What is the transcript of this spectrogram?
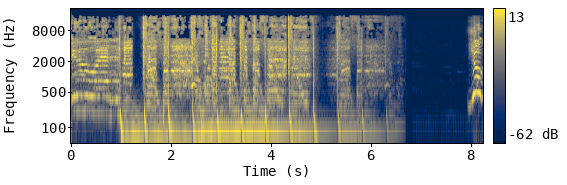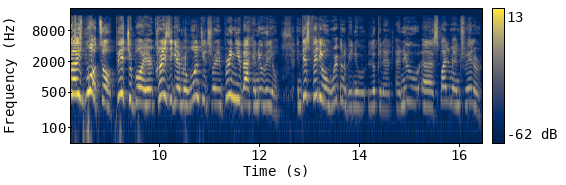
Yo guys, what's up? It's your boy here, Crazy Gamer 123, bringing you back a new video. In this video, we're going to be new, looking at a new uh, Spider-Man trailer.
